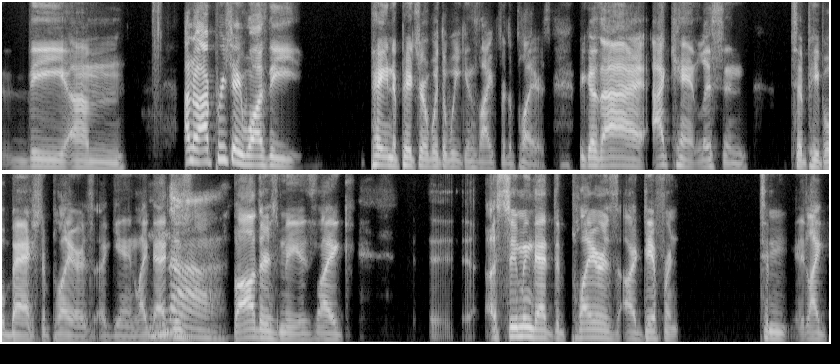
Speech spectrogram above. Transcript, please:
the um I know I appreciate Wazzy painting the picture of what the weekend's like for the players because I I can't listen to people bash the players again. Like that just bothers me. Is like uh, assuming that the players are different to like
